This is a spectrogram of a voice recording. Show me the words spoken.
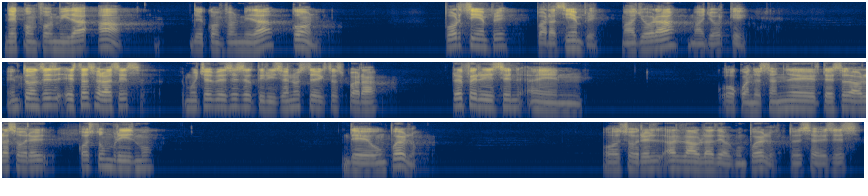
de conformidad a, de conformidad con, por siempre, para siempre, mayor a, mayor que. Entonces, estas frases muchas veces se utilizan en los textos para referirse en, o cuando están en el texto habla sobre el costumbrismo de un pueblo o sobre el, habla de algún pueblo. Entonces a veces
